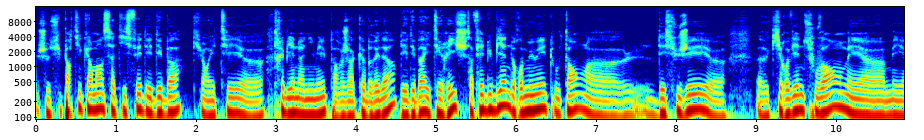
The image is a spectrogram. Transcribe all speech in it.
Je suis particulièrement satisfait des débats qui ont été très bien animés par Jacques Breda. Les débats étaient riches. Ça fait du bien de remuer tout le temps euh, des sujets euh, euh, qui reviennent souvent, mais, mais,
